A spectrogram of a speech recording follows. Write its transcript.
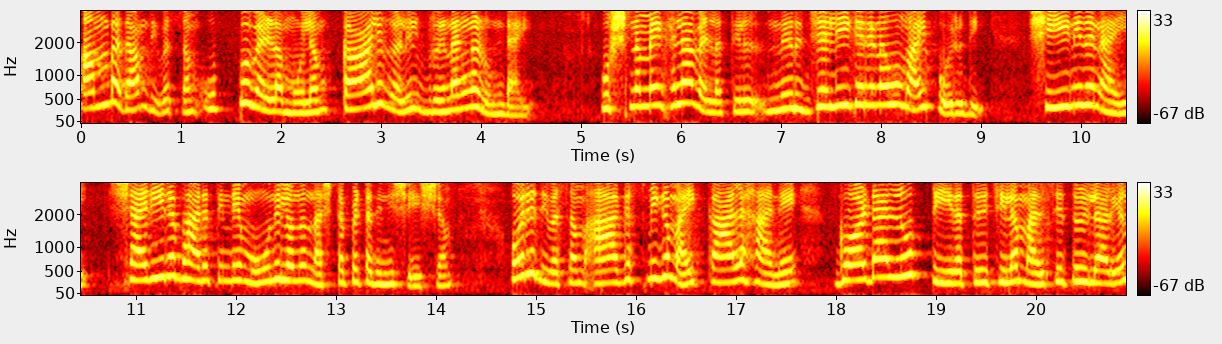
അമ്പതാം ദിവസം ഉപ്പുവെള്ളം മൂലം കാലുകളിൽ വ്രണങ്ങളുണ്ടായി ഉഷ്ണമേഖലാ വെള്ളത്തിൽ നിർജലീകരണവുമായി പൊരുതി. ക്ഷീണിതനായി ശരീരഭാരത്തിന്റെ മൂന്നിലൊന്ന് നഷ്ടപ്പെട്ടതിന് ശേഷം ഒരു ദിവസം ആകസ്മികമായി കാലഹാനെ ഗോഡാലൂപ്പ് തീരത്ത് ചില മത്സ്യത്തൊഴിലാളികൾ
